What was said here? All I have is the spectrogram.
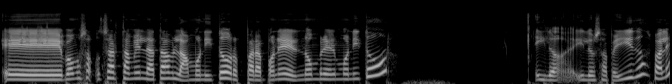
eh, vamos a usar también la tabla monitor para poner el nombre del monitor y, los apellidos, ¿vale?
